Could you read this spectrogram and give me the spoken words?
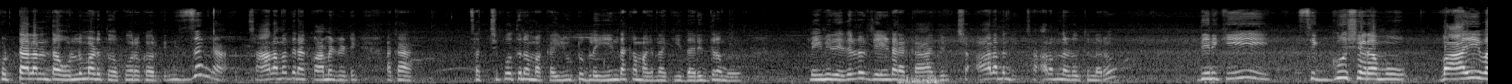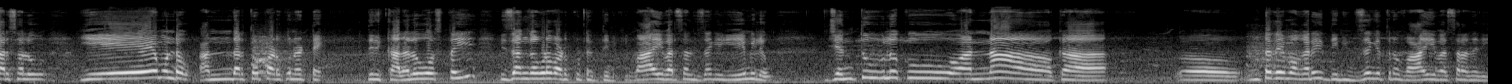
కొట్టాలన్నంత ఒళ్ళు మడుతో కూరకొరికి. నిజంగా చాలామంది నాకు కామెంట్ పెట్టి అక్క చచ్చిపోతున్నాం అక్క. యూట్యూబ్లో ఏందక్క మాకు నాకు ఈ దరిద్రము? మేము ఇది చేయండి అక్క అని చాలామంది చాలామంది అడుగుతున్నారు. దీనికి సిగ్గు శరము వాయి వరుసలు ఏముండవు. అందరితో పడుకున్నట్టే. దీనికి కలలు వస్తాయి నిజంగా కూడా పడుకుంటుంది దీనికి. వాయి వరుసలు నిజంగా ఏమీ లేవు. జంతువులకు అన్న ఒక ఉంటుందేమో కానీ దీనికి నిజంగా ఎత్తున వాయు వరుసలు అనేది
